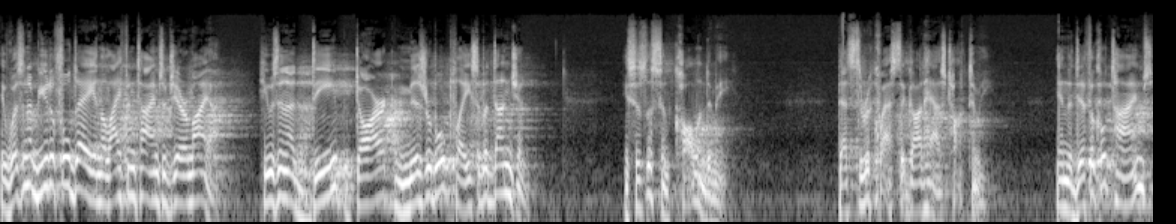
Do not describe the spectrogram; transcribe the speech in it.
It wasn't a beautiful day in the life and times of Jeremiah. He was in a deep, dark, miserable place of a dungeon. He says, Listen, call unto me. That's the request that God has. Talk to me. In the difficult times,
